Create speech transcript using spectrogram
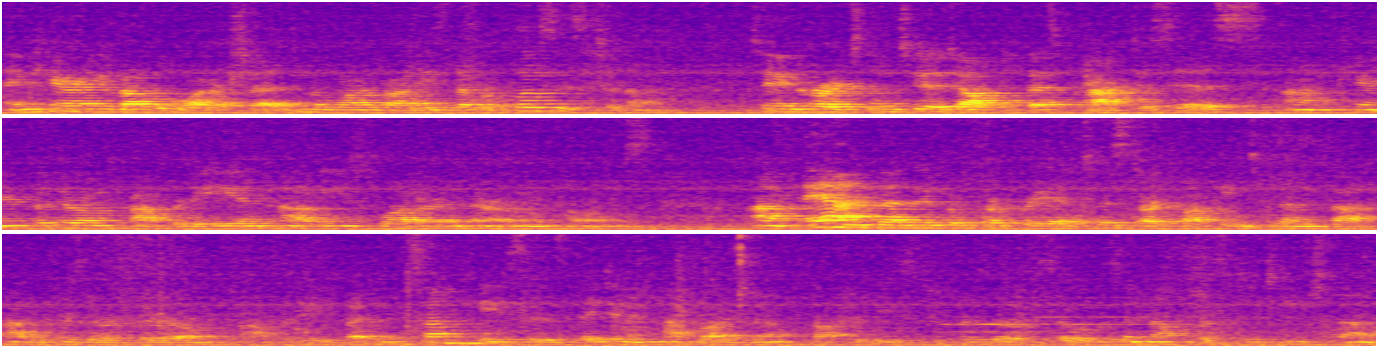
and caring about the watershed and the water bodies that were closest to them, to encourage them to adopt best practices, um, caring for their own property and how to use water in their own homes. Um, And then, if appropriate, to start talking to them about how to preserve their own property. But in some cases, they didn't have large enough properties to preserve, so it was enough just to teach them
